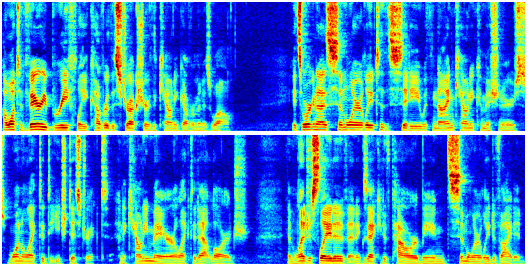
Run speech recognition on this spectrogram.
I want to very briefly cover the structure of the county government as well. It's organized similarly to the city with nine county commissioners, one elected to each district, and a county mayor elected at large, and legislative and executive power being similarly divided.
